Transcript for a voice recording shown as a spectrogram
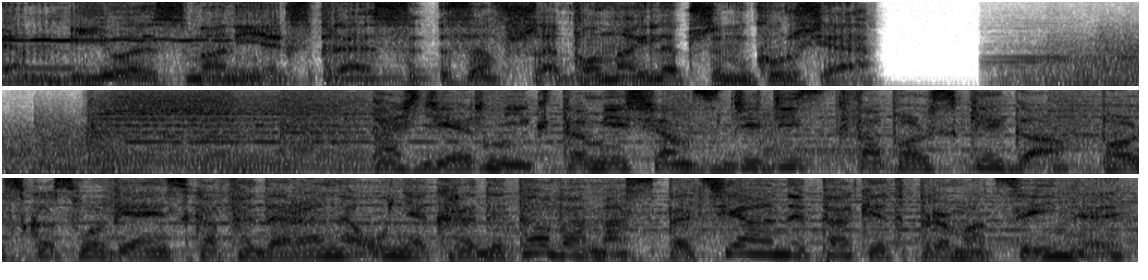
US Money Express zawsze po najlepszym kursie. Październik to miesiąc dziedzictwa polskiego. Polsko-Słowiańska Federalna Unia Kredytowa ma specjalny pakiet promocyjny.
